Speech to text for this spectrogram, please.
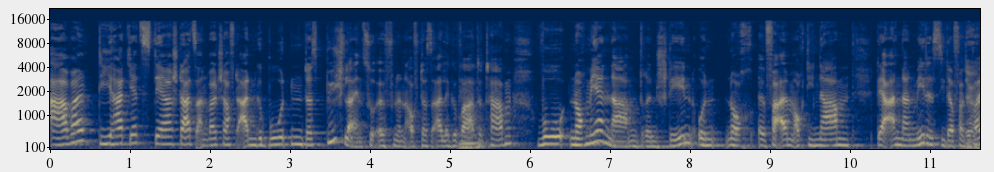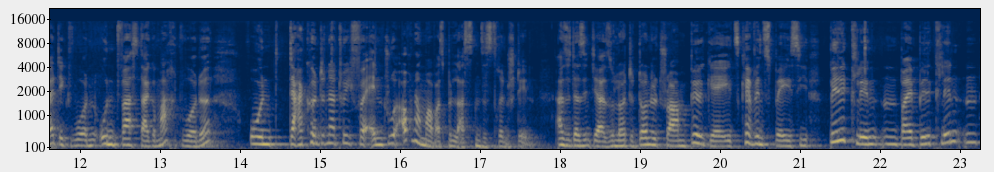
Aber die hat jetzt der Staatsanwaltschaft angeboten, das Büchlein zu öffnen, auf das alle gewartet mhm. haben, wo noch mehr Namen drin stehen und noch äh, vor allem auch die Namen der anderen Mädels, die da vergewaltigt ja. wurden und was da gemacht wurde. Und da könnte natürlich für Andrew auch noch mal was Belastendes drinstehen. Also da sind ja so Leute Donald Trump, Bill Gates, Kevin Spacey, Bill Clinton. Bei Bill Clinton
